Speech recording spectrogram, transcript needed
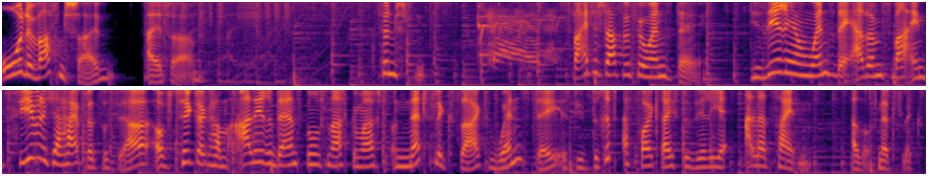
ohne Waffenschein? Alter. Fünftens. Zweite Staffel für Wednesday. Die Serie um Wednesday Adams war ein ziemlicher Hype letztes Jahr. Auf TikTok haben alle ihre Dance Moves nachgemacht und Netflix sagt, Wednesday ist die dritterfolgreichste Serie aller Zeiten also auf Netflix.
